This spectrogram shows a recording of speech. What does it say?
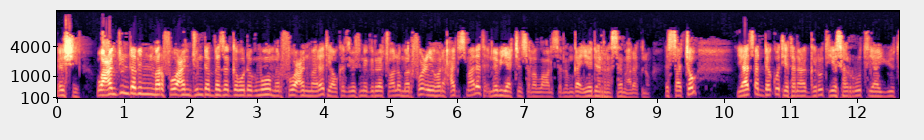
እሺ ወአን ጁንደብን መርፉዓን ጁንደብ በዘገበው ደግሞ መርፉዓን ማለት ያው ከዚህ በፊት ነግሬያቸዋለሁ መርፉዕ የሆነ ሀዲስ ማለት ነቢያችን ስለ ላሁ ሰለም ጋር የደረሰ ማለት ነው። እሳቸው ያጸደቁት የተናገሩት የሰሩት ያዩት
